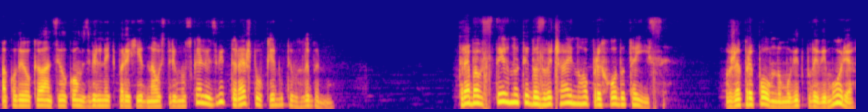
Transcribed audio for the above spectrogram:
а коли океан цілком звільнить перехід на острівну скелю, звідти решту вкинути в глибину. Треба встигнути до звичайного приходу Таїси. Вже при повному відпливі моря.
